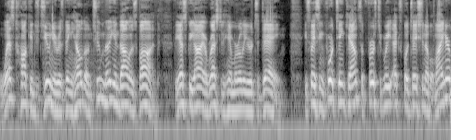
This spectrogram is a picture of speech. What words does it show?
West Hawkins Jr. is being held on $2 million bond. The SBI arrested him earlier today. He's facing 14 counts of first degree exploitation of a minor,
